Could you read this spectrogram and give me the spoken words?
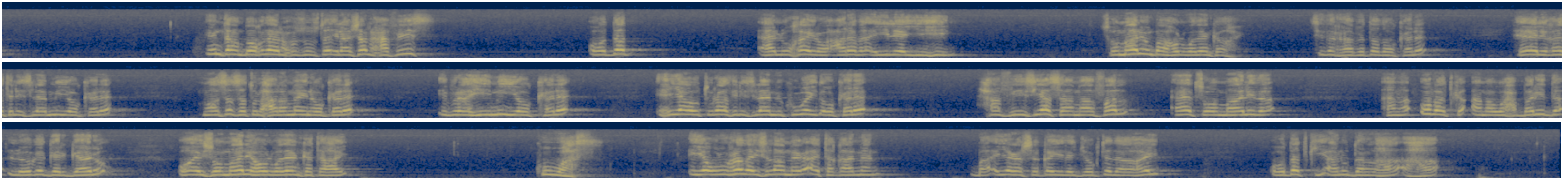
intaan booqdeen xusuusta ilaa shan xafiis oo dad ahlu khayr oo caraba ay leeyihiin. Soomaali un baa howlwadeen ka ahay sida raabitadoo kale heeliqaat alislaamiya oo kale muasasatu alxaramayn oo kale ibraahimiya oo kale ixyaau turaasi alislaami kuweyt oo kale xafiisya samaafal aad soomaalida ama ubadka ama waxbaridda looga gargaaro oo ay soomaali howlwadeenka tahay. Kuwaas iyo ururada islaamiga ay taqaanaan baa iyaga shaqayda joogtada ahayd oo dadkii aan u dan lahaa ahaa.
